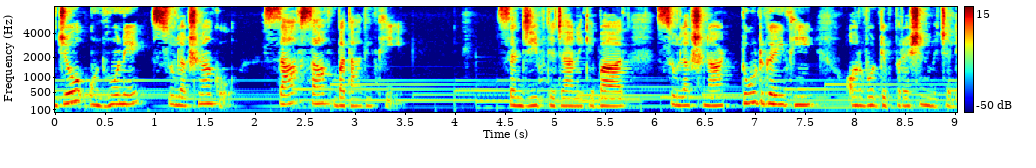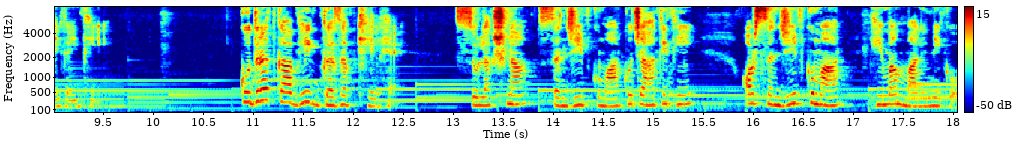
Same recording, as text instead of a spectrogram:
जो उन्होंने सुलक्षणा को साफ़ साफ़ बता दी थी। संजीव के जाने के बाद सुलक्षणा टूट गई थी और वो डिप्रेशन में चली गई थी। कुदरत का भी गजब खेल है। सुलक्षणा संजीव कुमार को चाहती थी और संजीव कुमार हेमा मालिनी को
